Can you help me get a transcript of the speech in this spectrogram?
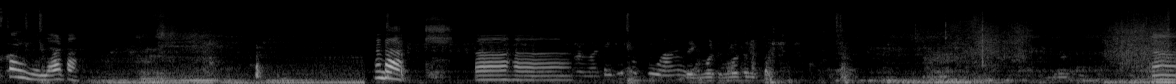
സ്റ്റൈലില്ല കേട്ടാ. കണ്ടാ? ആഹാ. ആ ഇതാ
